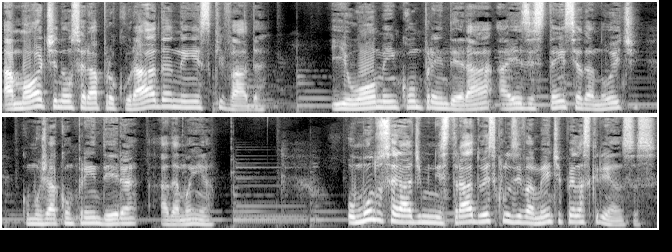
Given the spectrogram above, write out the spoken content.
A morte não será procurada nem esquivada, e o homem compreenderá a existência da noite como já compreendera a da manhã. O mundo será administrado exclusivamente pelas crianças,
